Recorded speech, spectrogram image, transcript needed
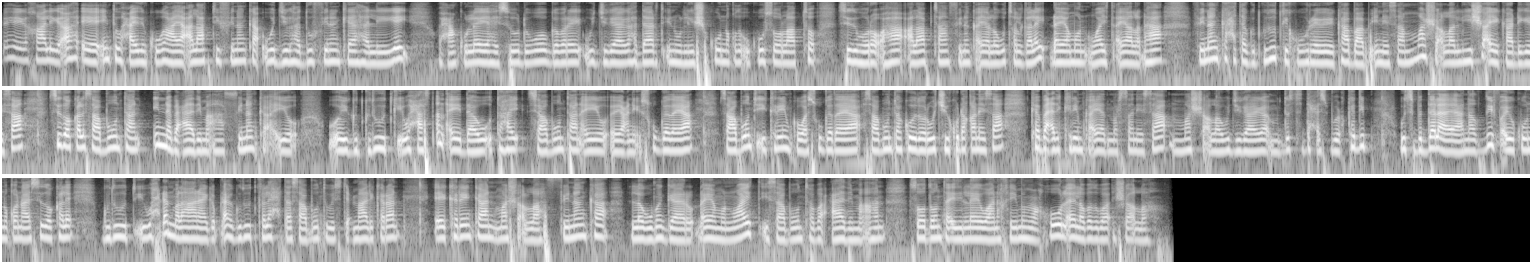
dhaheyga khaaliga ah ee inta waxaa idinkuga hayaa alaabtii finanka wejiga hadduu finankaa haleeyey waxaan ku leeyahay soo dhawow gabarey wejigaaga. Hadaarta inuu liisho kuu noqdo uu kuusoo laabto sidii hore ahaa alaabtan finanka ayaa loogu talgalay. Diamond white ayaa la dhahaa. Finanka xataa gudguduudkay kugu reebay kaa baabi'inaysaa maasha allah liisho ayay kaa dhigaysaa. Sidoo kale saabuuntan inaba caadi ma aha. Finanka iyo gudguduudka waxaas dhan ayay daawo u tahay. Saabuuntan ayay yacni isku gadayaa. Saabuunta iyo kareemka waa isku gadayaa. Saabuunta kooda hore wejiga ku dhaqanaysaa. Kabacdi kareemka ayaad marsanaysaa marsanaysaa maasha allah wejigaaga muddo saddex isbuuc kadib wuu isbedelayaa nadiif ayuu kuu noqonaya sidoo kale guduud iyo wax dhan ma lahaanaya. Gabdhaha guduud kale xataa saabuunta way isticmaali karaan. Ee kareenkan maasha allah finanka laguma gaaro. Diamond white iyo saabuuntaba caadi ma ahan. Soo doonta idin leeya waana qiimo macquul eh. Labaduba insha allah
